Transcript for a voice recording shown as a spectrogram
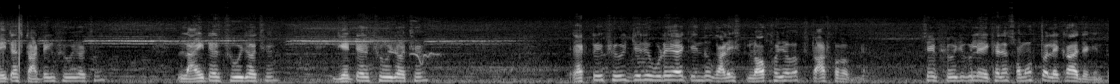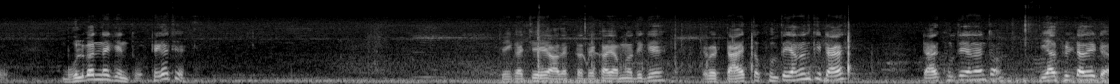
এইটা স্টার্টিং ফিউজ আছে লাইটের ফিউজ আছে গেটের ফিউজ আছে। একটি ফিউজ যদি উড়ে যায় কিন্তু গাড়ি লক হয়ে যাবে স্টার্ট হবে না। সেই ফিউজগুলো এখানে সমস্ত লেখা আছে কিন্তু। ভুলবেন না কিন্তু, ঠিক আছে? ঠিক আছে, আরেকটা দেখাই আপনাদেরকে। এবার টায়ার তো খুলতে জানেন কি টায়ার টায়ার খুলতে জানেন তো? এয়ার ফিল্টার এইটা?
